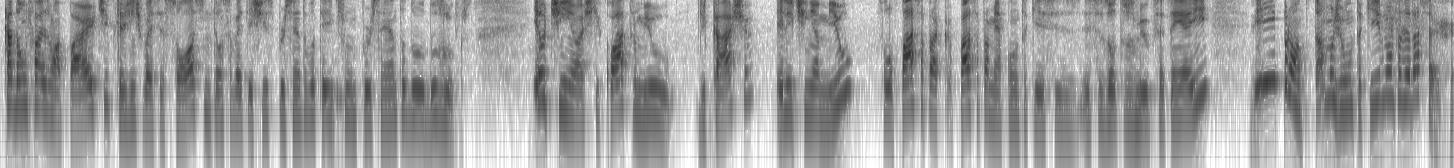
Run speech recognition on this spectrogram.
cada um faz uma parte, porque a gente vai ser sócio, então você vai ter X%, eu vou ter Y% do, dos lucros. Eu tinha, eu acho que 4 mil de caixa, ele tinha mil, falou, passa pra, passa pra minha conta aqui esses, esses outros mil que você tem aí, e pronto, tamo junto aqui, vamos fazer dar certo.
